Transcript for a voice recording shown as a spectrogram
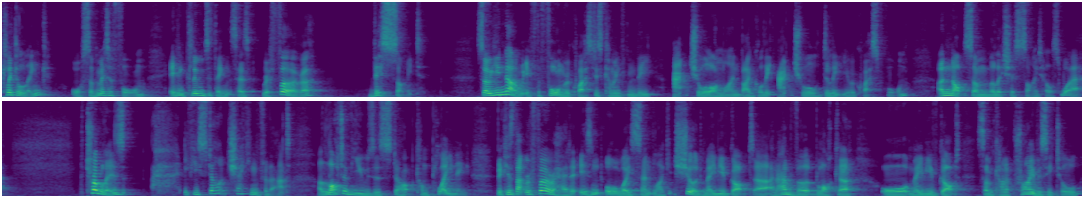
click a link or submit a form, it includes a thing that says referrer this site. So you know if the form request is coming from the actual online bank or the actual delete your request form and not some malicious site elsewhere. The trouble is, if you start checking for that, a lot of users start complaining because that referrer header isn't always sent like it should. Maybe you've got uh, an advert blocker or maybe you've got some kind of privacy tool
